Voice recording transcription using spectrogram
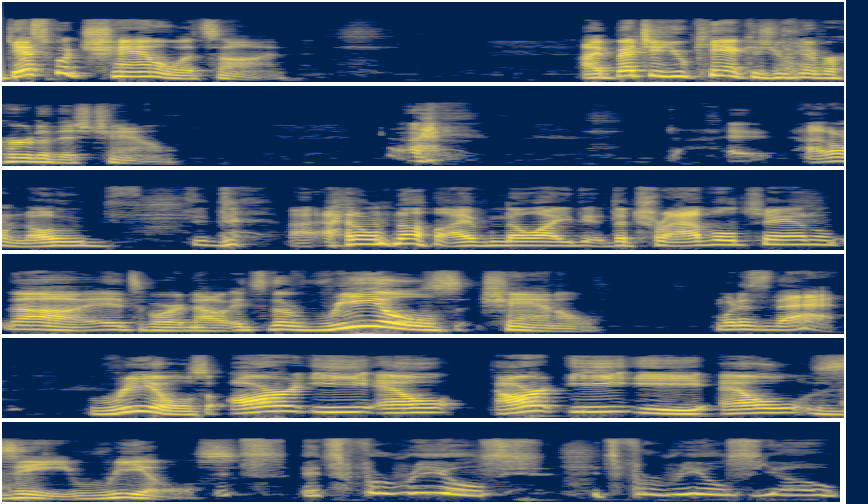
guess what channel it's on? I bet you you can't because you've never heard of this channel. I, I, I don't know. I, don't know. I have no idea. The Travel Channel. No, it's important. No, it's the Reelz channel. What is that? Reelz, R E L R E E L Z, Reelz. It's it's for reals. It's for reals, yo.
